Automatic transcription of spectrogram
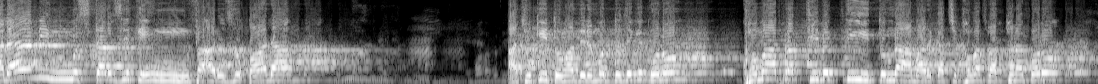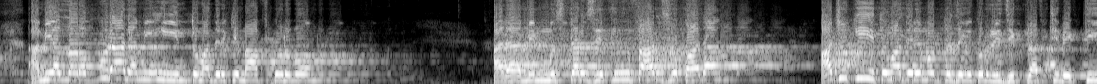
আলামিন মুস্তারজিকিন ফারজুকালা আছো কি তোমাদের মধ্য থেকে কোনো ক্ষমা প্রার্থী ব্যক্তি, তোমরা আমার কাছে ক্ষমা প্রার্থনা করো। আমি আল্লাহ রব্বুর আলামিন তোমাদেরকে মাফ করব। আর মুস্তারজিকিন ফারজুকানা আজও কি তোমাদের মধ্য থেকে কোন রিজিক প্রার্থী ব্যক্তি?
